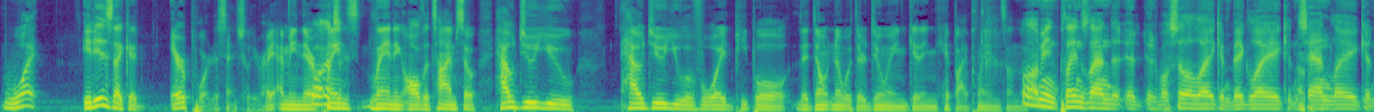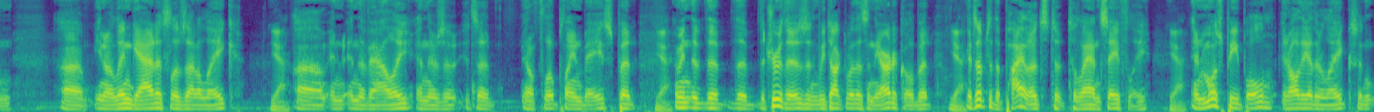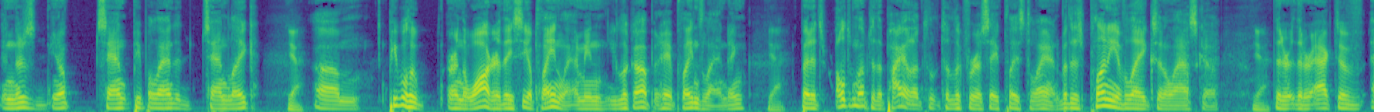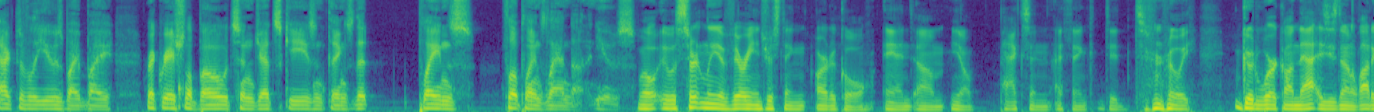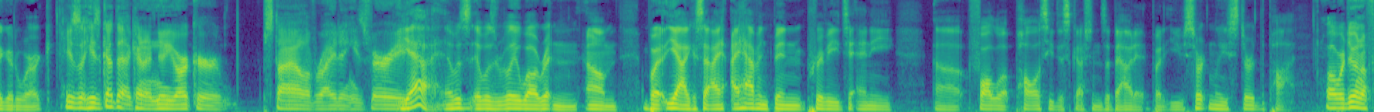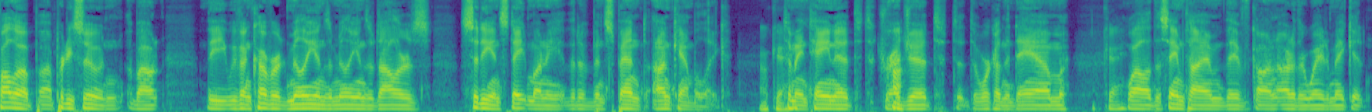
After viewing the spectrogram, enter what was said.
what it is like an airport essentially, right? I mean, there are Well, planes landing all the time. So how do you how do you avoid people that don't know what they're doing getting hit by planes on the? Well, I mean, planes land at, at, Wasilla Lake and Big Lake and Sand Lake, and uh, you know, Lynn Gattis lives on a lake yeah, um, in in the valley, and there's a it's a you know float plane base. But Yeah. I mean, the, the the the truth is, and we talked about this in the article, but Yeah. it's up to the pilots to, to land safely. Yeah. and most people at all the other lakes, and, and there's you know sand people land at Sand Lake. yeah, Um, people who are in the water, they see a plane land. I mean, you look up and hey, a plane's landing. yeah, But it's ultimately up to the pilot to, to look for a safe place to land. But there's plenty of lakes in Alaska Yeah. that are that are active actively used by by recreational boats and jet skis and things that planes float planes land on and use. Well, it was certainly a very interesting article, and um, you know, Paxson, I think, did some really good work on that, as he's done a lot of good work. He's he's got that kind of New Yorker style of writing. He's very Yeah, it was it was really well written. Um, but yeah, like I said, I, I haven't been privy to any uh, follow up policy discussions about it, but you certainly stirred the pot. Well, we're doing a follow up uh, pretty soon about the. We've uncovered millions and millions of dollars, city and state money that have been spent on Campbell Lake Okay. to maintain it, to dredge it, to, to work on the dam. Okay. While at the same time, they've gone out of their way to make it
